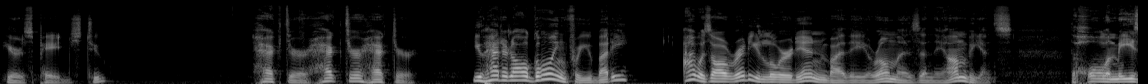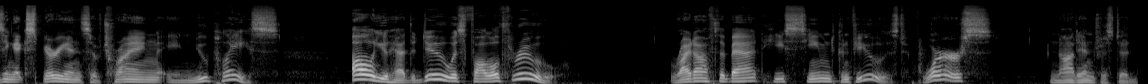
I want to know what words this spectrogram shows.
Here's page two. Hector, Hector, Hector, you had it all going for you, buddy. I was already lured in by the aromas and the ambience, the whole amazing experience of trying a new place. All you had to do was follow through. Right off the bat, he seemed confused. Worse, not interested.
